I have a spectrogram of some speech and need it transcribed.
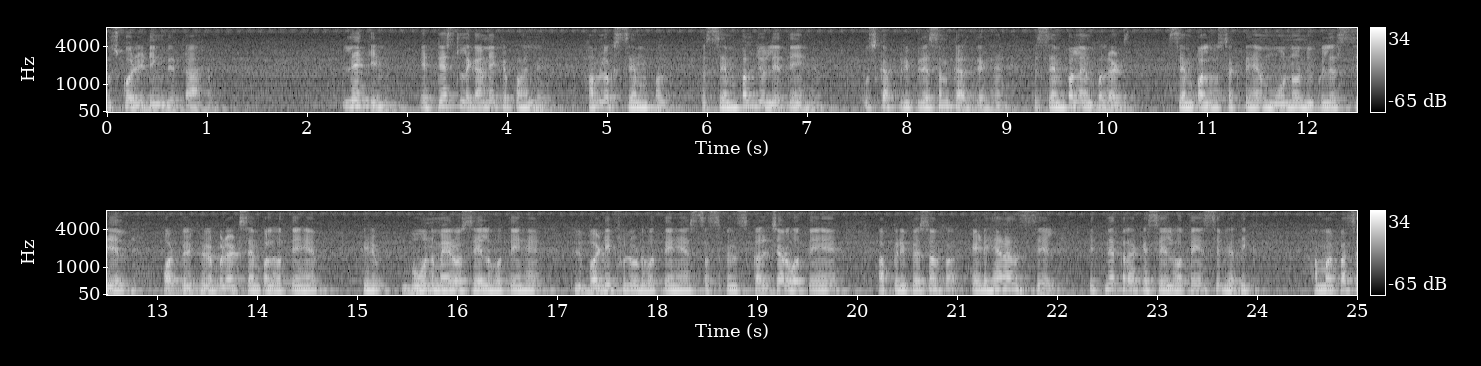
उसको रीडिंग देता है। लेकिन ये टेस्ट लगाने के पहले हम लोग सैंपल तो सैंपल जो लेते हैं, उसका प्रिपरेशन करते हैं तो सैंपल में ब्लड सैंपल हो सकते हैं मोनोन्यूक्लियस सेल और फिर फिर ब्लड सैंपल होते हैं, फिर बोन मैरो सेल होते हैं, फिर बॉडी फ्लूड होते हैं, सस्पेंस कल्चर होते हैं और प्रिपरेशन फॉर एडहेरेंस सेल इतने तरह के सेल होते हैं, इससे भी अधिक हमारे पास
